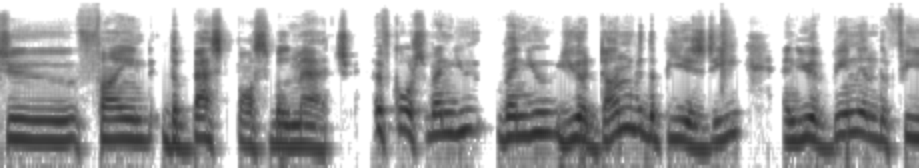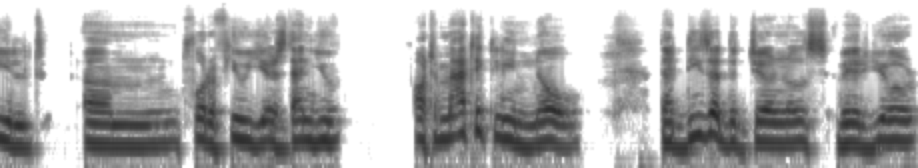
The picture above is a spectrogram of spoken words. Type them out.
to find the best possible match. Of course, when you when you you're done with the PhD and you have been in the field um, for a few years, then you automatically know that these are the journals where your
